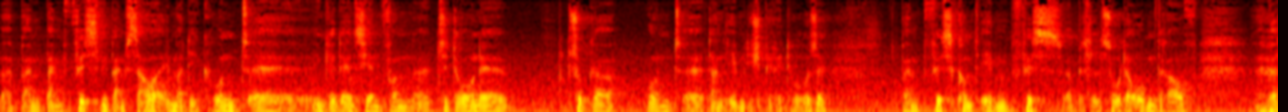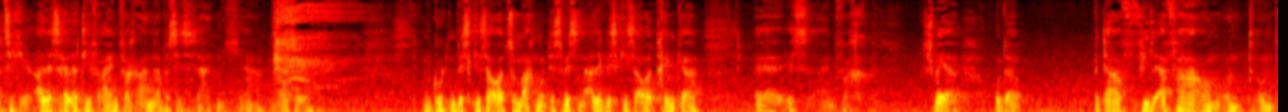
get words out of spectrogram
äh, beim, beim Fizz wie beim Sauer immer die Grundingredienzien äh, von äh, Zitrone, Zucker und äh, dann eben die Spirituose beim Fizz kommt eben Fizz, ein bisschen Soda oben drauf. Hört sich alles relativ einfach an, aber es ist es halt nicht. Ja. Also einen guten Whisky sauer zu machen, und das wissen alle Whisky sauer Trinker, äh, ist einfach schwer oder bedarf viel Erfahrung und, und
